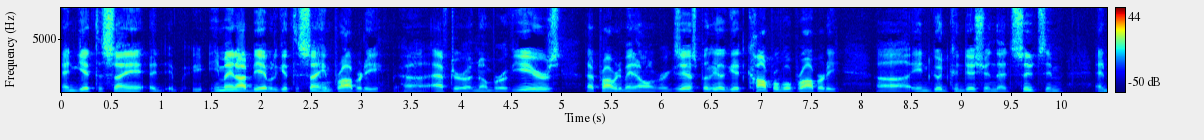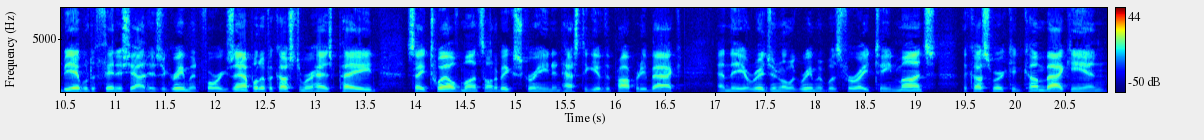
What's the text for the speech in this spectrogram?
and get the same. He may not be able to get the same property uh, after a number of years. That property may no longer exist, but he'll get comparable property uh, in good condition that suits him and be able to finish out his agreement. For example, if a customer has paid, say, 12 months on a big screen and has to give the property back, and the original agreement was for 18 months, the customer can come back in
